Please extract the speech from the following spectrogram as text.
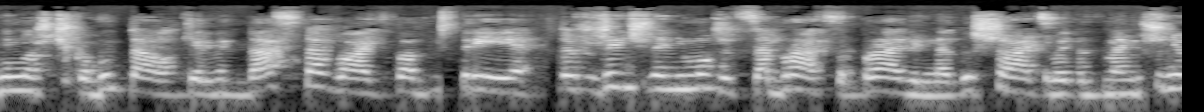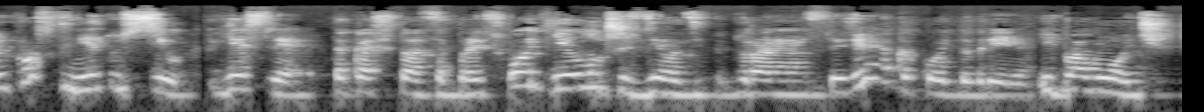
немножко немножечко выталкивать, доставать побыстрее. Потому что женщина не может собраться правильно, дышать в этот момент, что у нее просто нету сил. Если такая ситуация происходит, ей лучше сделать эпидуральную анестезию на какое-то время и помочь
